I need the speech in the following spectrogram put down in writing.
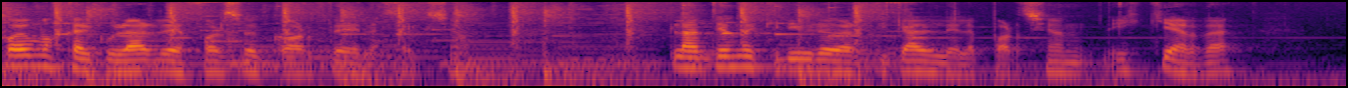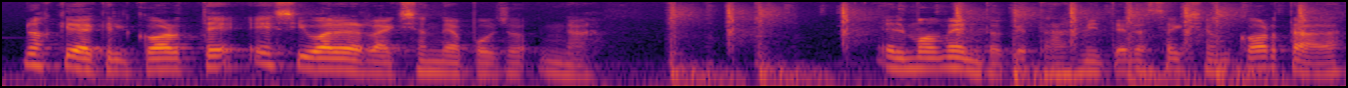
podemos calcular el esfuerzo de corte de la sección planteando equilibrio vertical de la porción izquierda, nos queda que el corte es igual a la reacción de apoyo Na. El momento que transmite la sección cortada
